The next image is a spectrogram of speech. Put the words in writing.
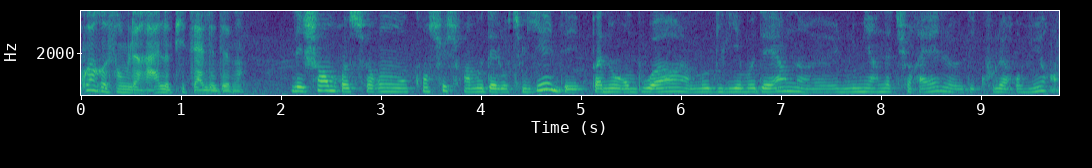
Quoi ressemblera l'hôpital de demain les chambres seront conçues sur un modèle hôtelier, des panneaux en bois, un mobilier moderne, une lumière naturelle, des couleurs au mur.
